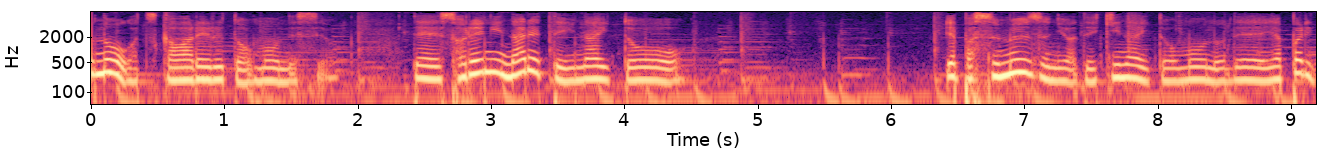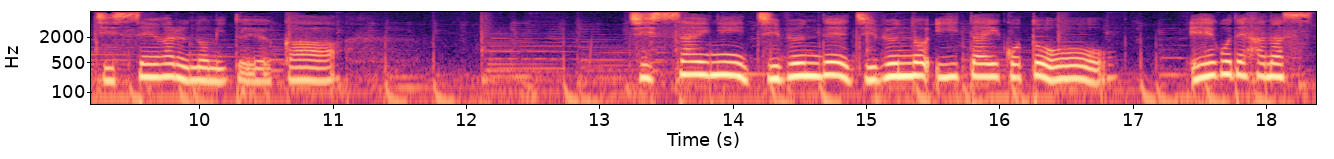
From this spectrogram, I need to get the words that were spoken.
う脳が使われると思うんですよ。でそれに慣れていないとやっぱスムーズにはできないと思うのでやっぱり実践あるのみというか実際に自分で自分の言いたいことを英語で話す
